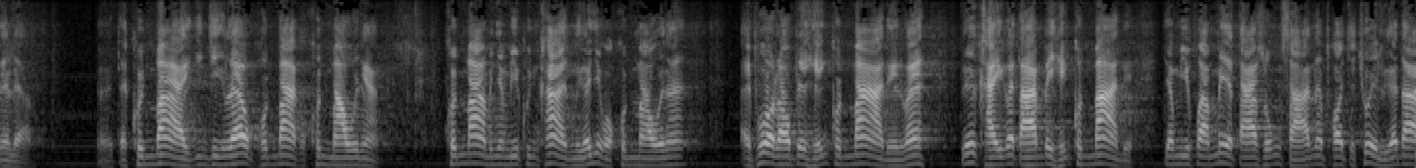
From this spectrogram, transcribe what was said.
เนี่ยแหละแต่คนบ้าจริง ๆ แล้วคนบ้ากับคนเมาเนี่ย คนบ้ามันยังมีคุณค่าเหนือยิ่งกว่าคนเมานะไอ้พวกเราไปเห็นคนบ้าเนี่ยเห็นไหมหรือใครก็ตามไปเห็นคนบ้าเนี่ยยังมีความเมตตาสงสารนะพอจะช่วยเหลือได้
